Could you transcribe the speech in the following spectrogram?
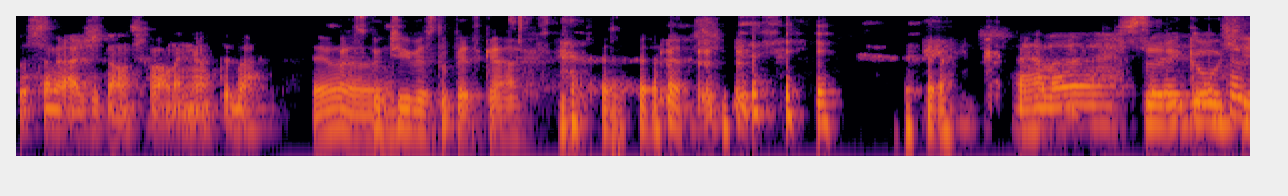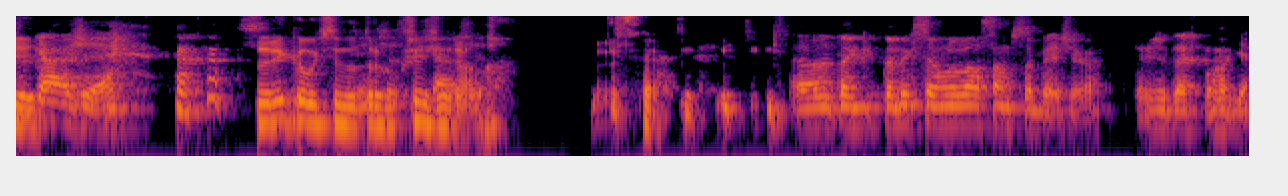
To jsem rád, že tam schválení na tebe. Jo, jo. Skončí ve 105 Hele, sorry, kouči. sorry, kouč, jsem to trochu přežral. tak to bych se omluval sám sobě, že jo? Takže to je v pohodě.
